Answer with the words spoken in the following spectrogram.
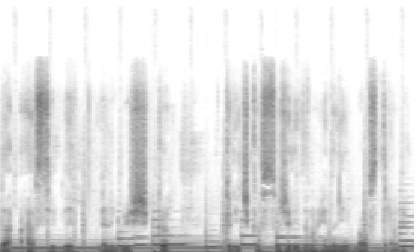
da ACB é linguística crítica sugerida no Reino Unido e na Austrália.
